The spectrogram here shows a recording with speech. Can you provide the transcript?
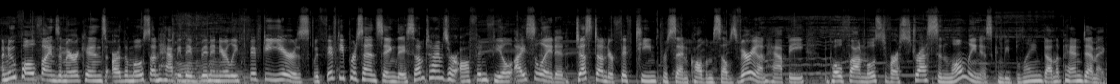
A new poll finds Americans are the most unhappy they've been in nearly 50 years, with 50% saying they sometimes or often feel isolated. Just under 15% call themselves very unhappy. The poll found most of our stress and loneliness can be blamed on the pandemic.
